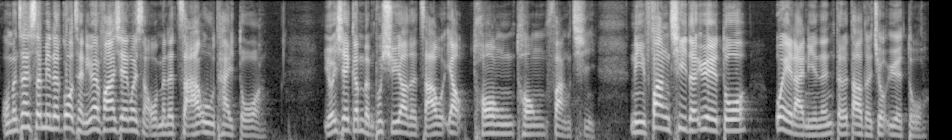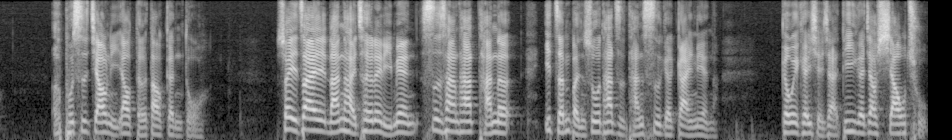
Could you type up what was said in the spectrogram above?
我们在生命的过程，你会发现为什么我们的杂物太多？有一些根本不需要的杂物，要通通放弃。你放弃的越多，未来你能得到的就越多，而不是教你要得到更多。所以在南海策略里面，事实上他谈了一整本书，他只谈四个概念各位可以写下来，第一个叫消除。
